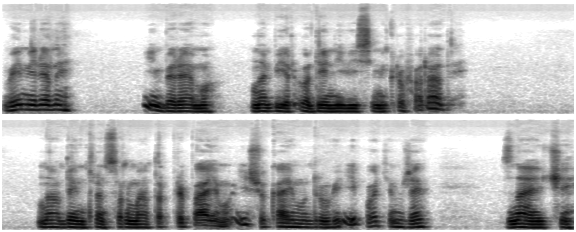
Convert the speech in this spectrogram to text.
виміряли і беремо набір 1,8 мікрофаради. На один трансформатор припаємо і шукаємо другий. І потім вже, знаючи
